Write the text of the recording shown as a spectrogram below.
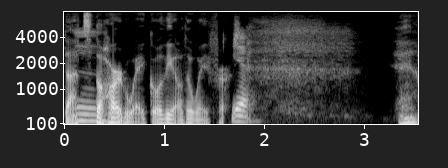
That's mm. the hard way. Go the other way first. Yeah. Yeah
